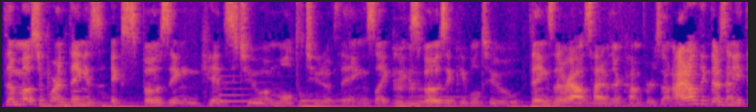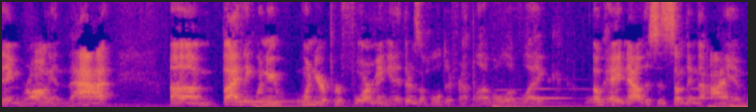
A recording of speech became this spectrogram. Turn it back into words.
the most important thing is exposing kids to a multitude of things, like Mhm. exposing people to things that are outside of their comfort zone. I don't think there's anything wrong in that. Um, but I think when you when you're performing it, there's a whole different level of like, okay, now this is something that I am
